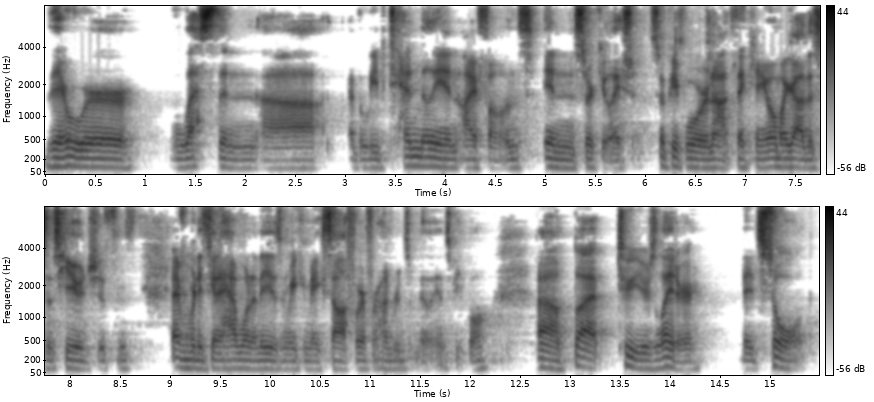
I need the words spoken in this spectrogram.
there were less than uh, I believe, 10 million iPhones in circulation. So people were not thinking, oh my God, this is huge. Is, everybody's going to have one of these and we can make software for hundreds of millions of people. Uh, but two years later, they'd sold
